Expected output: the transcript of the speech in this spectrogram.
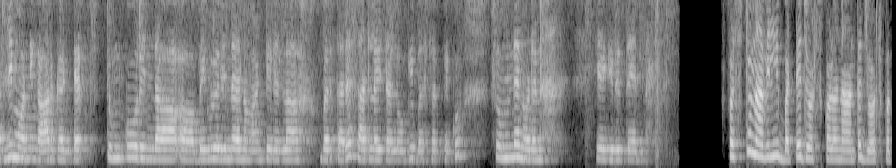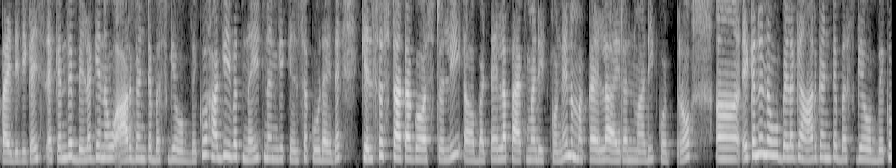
ಅರ್ಲಿ ಮಾರ್ನಿಂಗ್ ಆರು ಗಂಟೆ. ತುಮಕೂರಿಂದ ಬೆಂಗಳೂರಿಂದ ನಮ್ಮ ಆಂಟಿರೆಲ್ಲ ಬರ್ತಾರೆ. ಸ್ಯಾಟಲೈಟಲ್ಲಿ ಹೋಗಿ ಬಸ್ ಹತ್ತಬೇಕು ಸೊ ಮುಂದೆ ನೋಡೋಣ ಹೇಗಿರುತ್ತೆ ಅಂತ. ಫಸ್ಟು ನಾವಿಲ್ಲಿ ಬಟ್ಟೆ ಜೋಡಿಸ್ಕೊಳ್ಳೋಣ ಅಂತ ಜೋಡಿಸ್ಕೊತಾ ಇದ್ದೀವಿ ಗೈಸ್ ಯಾಕೆಂದರೆ ಬೆಳಗ್ಗೆ ನಾವು ಆರು ಗಂಟೆ ಬಸ್ಗೆ ಹೋಗಬೇಕು. ಹಾಗೆ ಇವತ್ತು ನೈಟ್ ನನಗೆ ಕೆಲಸ ಕೂಡ ಇದೆ. ಕೆಲಸ ಸ್ಟಾರ್ಟ್ ಆಗೋ ಅಷ್ಟರಲ್ಲಿ ಬಟ್ಟೆ ಎಲ್ಲ ಪ್ಯಾಕ್ ಮಾಡಿ ಇಟ್ಕೊಂಡೆ. ನಮ್ಮ ಅಕ್ಕ ಎಲ್ಲ ಐರನ್ ಮಾಡಿ ಕೊಟ್ಟರು ಯಾಕಂದರೆ ನಾವು ಬೆಳಗ್ಗೆ ಆರು ಗಂಟೆ ಬಸ್ಗೆ ಹೋಗಬೇಕು.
